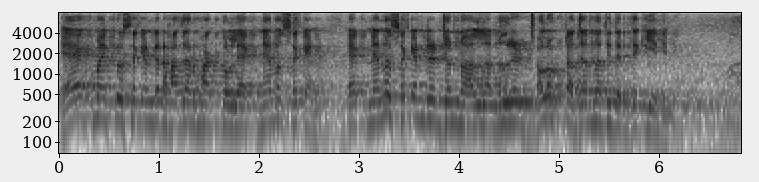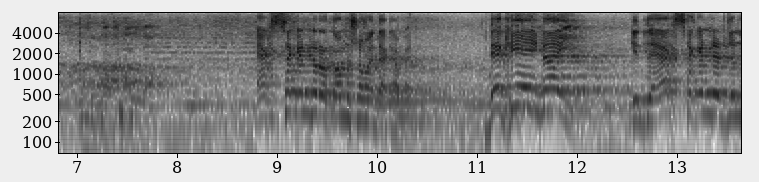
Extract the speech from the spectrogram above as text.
এক মাইক্রো সেকেন্ডের হাজার ভাগ করলে এক ন্যানো সেকেন্ড এক ন্যানো সেকেন্ডের জন্য আল্লাহ নূরের ঝলকটা জান্নাতীদের দেখিয়ে দিবে সেকেন্ডেরও কম সময় দেখাবেন। দেখিয়েই নাই কিন্তু এক সেকেন্ডের জন্য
